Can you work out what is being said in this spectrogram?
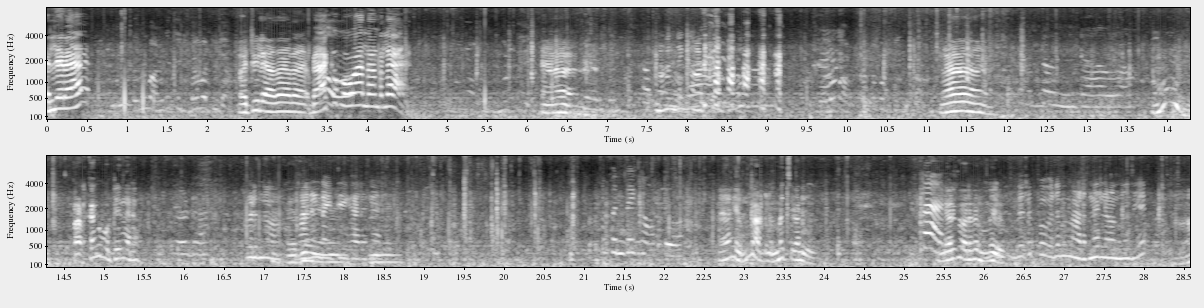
അല്ലേ? പറ്റൂല അതെ അതെ. ബാക്ക് പോവാല്ലാണ്ടല്ലേ. പടക്കൊക്കെ പൊട്ടിന്നല്ലോ എന്ത് കാട്ടില്ല ഉമ്മ ചെയ്യാണ്ട് പോകും എല്ലാവർക്കും ഓരോ ഉമ്മ വരും. ഇവരിപ്പോ ഇവരൊന്നും നടന്നല്ലേ വന്നത്? ആ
